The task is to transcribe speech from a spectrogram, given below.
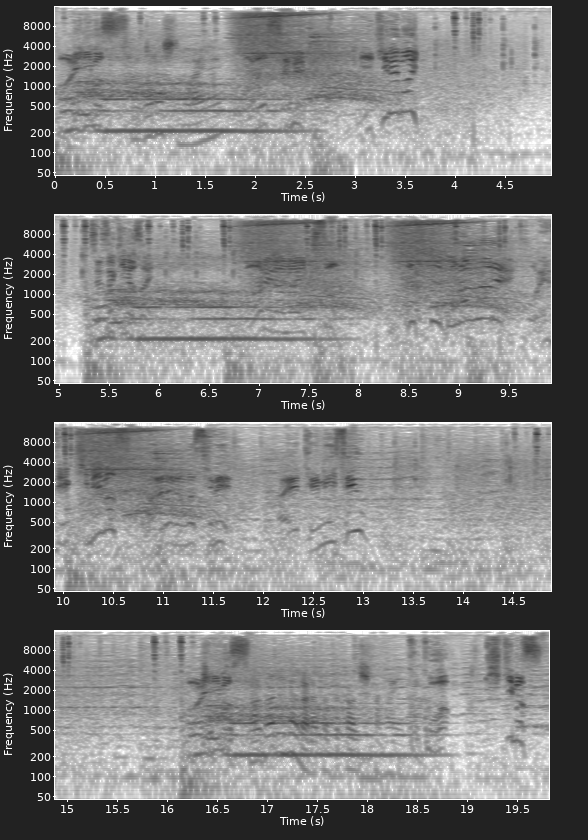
参ります下がらせてもらえない。この攻め見切れまい。続きなさい。我らが戦とくとご覧あれ。これで決めます。我らの攻めあえて見せよ。参ります。下がりながら戦うしかない。なここは引きます。我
